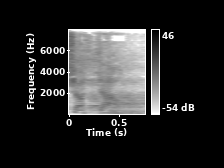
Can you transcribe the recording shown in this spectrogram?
Shut down.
